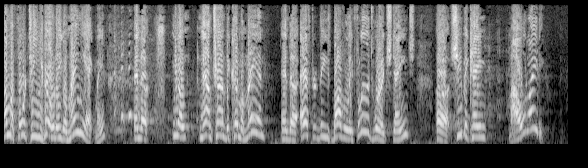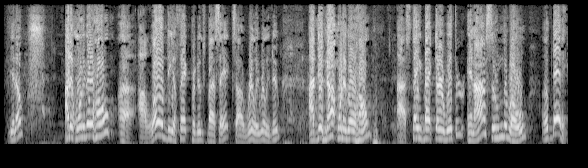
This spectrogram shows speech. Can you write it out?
I'm a 14 year old egomaniac, man. And, uh, you know, now I'm trying to become a man. And uh, after these bodily fluids were exchanged, uh, she became my old lady, you know. I didn't want to go home. Uh, I love the effect produced by sex. I really, really do. I did not want to go home. I stayed back there with her, and I assumed the role of daddy.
